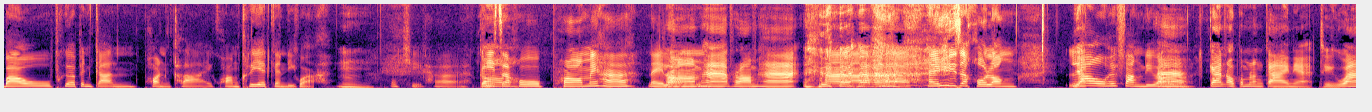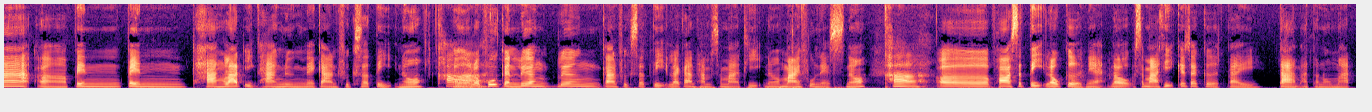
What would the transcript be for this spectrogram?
เบาๆ เพื่อเป็นการผ่อนคลายความเครียดกันดีกว่า อืมโอเคค่ะก็พี่จาโคพร้อมไหมคะ ไหนพลร้องอมฮะ พร้อมฮะอ่าให้พี่จะโคลองอยาก เล่าให้ฟังดีกว่าอ่าการออกกำลังกายเนี่ยถือว่าเอ่อเป็นเป็นทางลัดอีกทางหนึ่งในการฝึกสติเนาะค่ะเออเราพูดกันเรื่องเรื่องการฝึกสติและการทำสมาธิเนาะ mindfulness เนาะค่ะเอ่อพอสติเราเกิดเนี่ยเราสมาธิก็จะเกิดไปตามอัตโนมัติ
